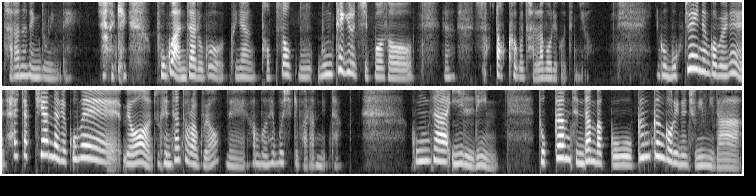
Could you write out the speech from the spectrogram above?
잘하는 행동인데. 저 이렇게 보고 안 자르고 그냥 덥석 무, 뭉태기로 집어서 그냥 쑥떡 하고 잘라버리거든요. 이거 목 뒤에 있는 거면은 살짝 티 안 나게 꼬매면 좀 괜찮더라고요. 네, 한번 해보시기 바랍니다. 0421님, 독감 진단받고 끙끙거리는 중입니다.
